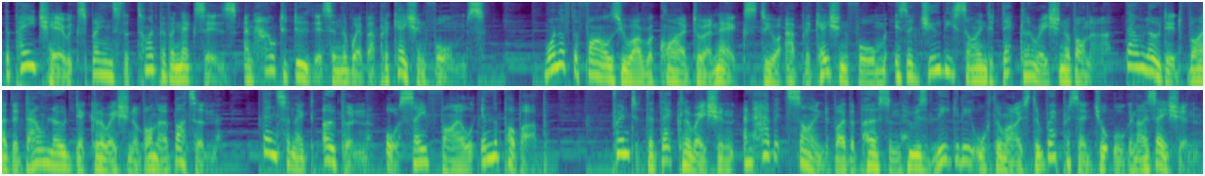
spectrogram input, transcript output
The page here explains the type of annexes and how to do this in the web application forms. One of the files you are required to annex to your application form is a duly signed Declaration of Honour. Download it via the Download Declaration of Honour button. Then select Open or Save File in the pop-up. Print the declaration and have it signed by the person who is legally authorised to represent your organisation.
